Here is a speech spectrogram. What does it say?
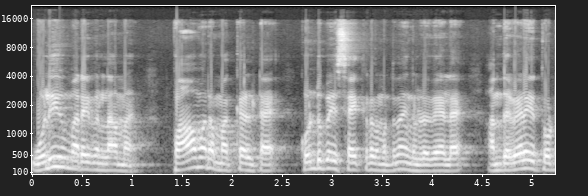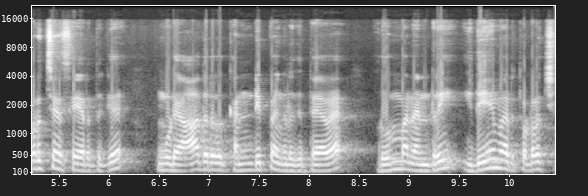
ஒளிவு மறைவு இல்லாமல் பாமர மக்கள்கிட்ட கொண்டு போய் சேர்க்கறது மட்டும்தான் எங்களோட வேலை. அந்த வேலையை தொடர்ச்சியாக செய்கிறதுக்கு உங்களுடைய ஆதரவு கண்டிப்பாக எங்களுக்கு தேவை. ரொம்ப நன்றி. இதே மாதிரி தொடர்ச்சி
